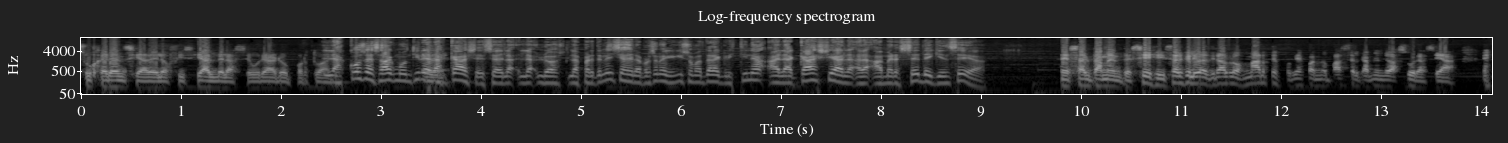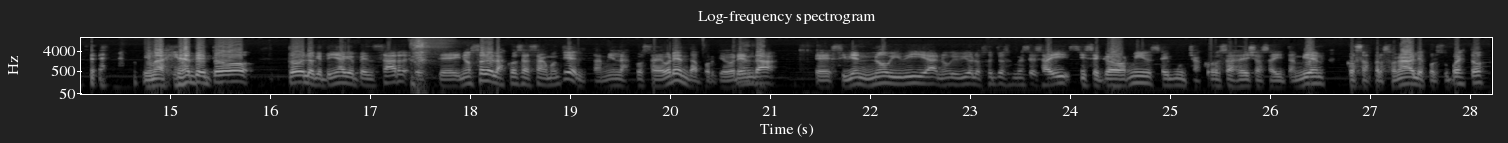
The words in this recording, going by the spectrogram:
sugerencia del oficial de la seguridad aeroportuaria. Las cosas de Sabac Montiel a las calles, o sea, las pertenencias de la persona que quiso matar a Cristina a la calle, a, merced de quien sea. Exactamente, sí, y Sergio le iba a tirar los martes porque es cuando pasa el camión de basura, o sea, imagínate todo, todo lo que tenía que pensar, este, y no solo las cosas de San Montiel, también las cosas de Brenda, porque Brenda, eh, si bien no vivía, no vivió los ocho meses ahí, sí se quedó a dormir, hay muchas cosas de ellas ahí también, cosas personales, por supuesto,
